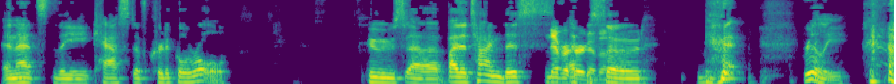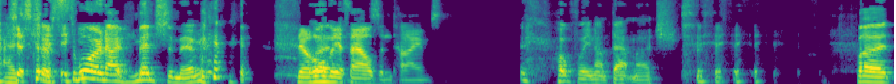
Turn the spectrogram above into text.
and that's the cast of Critical Role. Who's uh, by the time this Never heard of episode, really, I Just could have sworn I've mentioned them. no, But- only a thousand times. Hopefully, not that much. but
